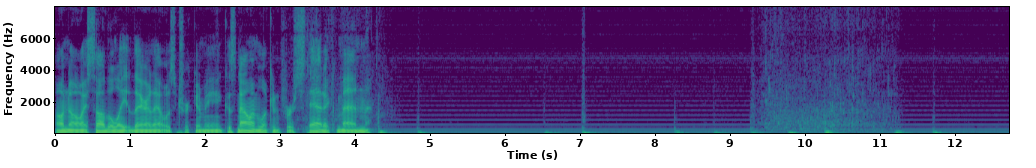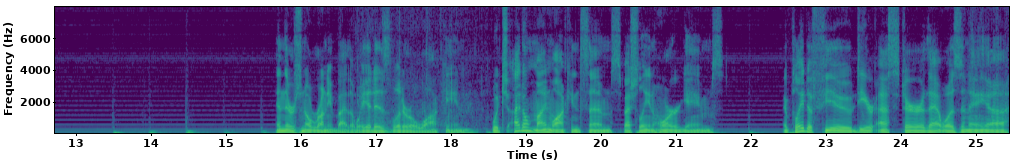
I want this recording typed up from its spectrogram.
Oh no, I saw the light there. That was tricking me. Because now I'm looking for static men. And there's no running, by the way. It is literal walking. Which I don't mind walking sims, especially in horror games. I played a few. Dear Esther, that wasn't a uh,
